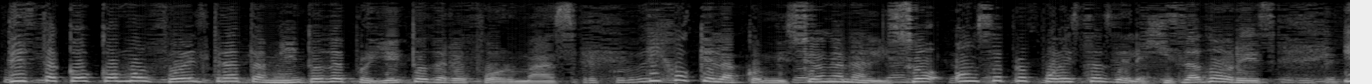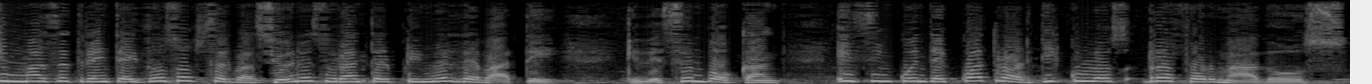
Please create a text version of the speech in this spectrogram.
destacó cómo fue el tratamiento del proyecto de reformas. Dijo que la comisión analizó 11 propuestas de legisladores y más de 32 observaciones durante el primer debate, que desembocan en 54 artículos reformados.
